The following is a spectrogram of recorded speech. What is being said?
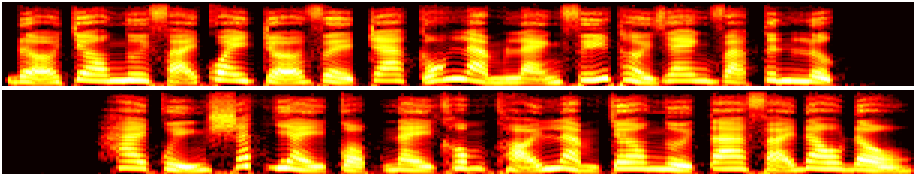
đỡ cho ngươi phải quay trở về tra cứu làm lãng phí thời gian và tinh lực." Hai quyển sách dày cộp này không khỏi làm cho người ta phải đau đầu.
